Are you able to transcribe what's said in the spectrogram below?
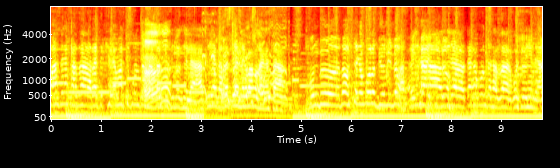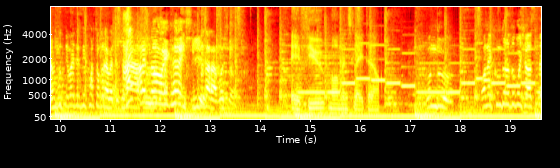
পাঁচ এক হাজার রাতে খেলে মারছি পঞ্চাশ হাজার পিছনে খেলে। আর তুই এক হাজার টাকা পাগল লাগে বন্ধু দশ টাকা বড় দিও নি। টাকা পঞ্চাশ হাজার বসে ওইখানে আমি বুঝতে পাইতেছি খরচ করে পাইতেছি। আরে না এই খাইছি। দাঁড়া বসো। A few moments later. বন্ধু অনেকক্ষণ ধরে তো বসে আসতে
